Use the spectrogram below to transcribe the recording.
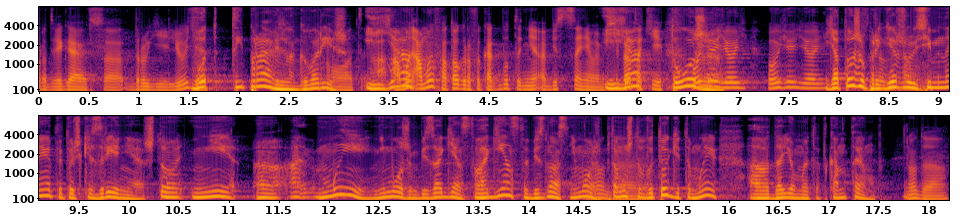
продвигаются другие люди. Вот ты правильно говоришь. Вот. И а, я, а мы, а мы, фотографы, как будто не обесцениваем И себя я такие. тоже. Ой-ой-ой, ой-ой-ой. я тоже Что придерживаюсь там? именно этой точки зрения, что не, а, а, мы не можем без агентства, агентство без нас не может, Ну потому да. что в итоге-то мы а, даем этот контент. Ну да.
